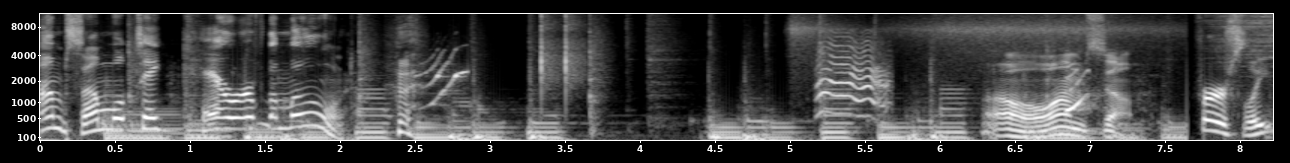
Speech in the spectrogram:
AumSum will take care of the moon. oh, AumSum. Firstly,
